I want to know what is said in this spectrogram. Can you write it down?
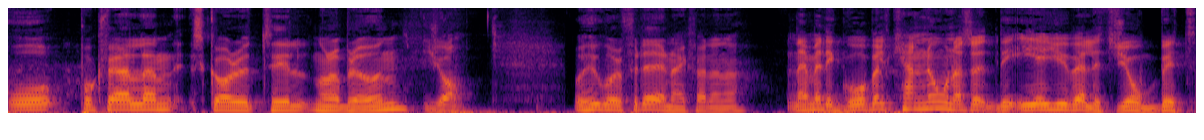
Och på kvällen ska du till Norra Brunn. Ja. Och hur går det för dig den här kvällen då? Nej men det går väl kanon. Alltså, det är ju väldigt jobbigt.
